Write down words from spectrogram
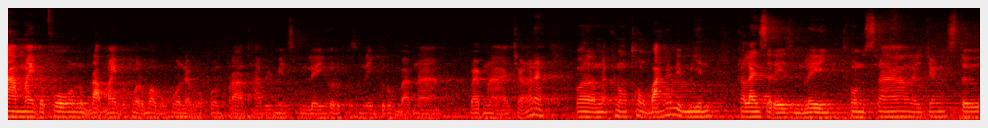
តាម microphone លំដាប់ microphone របស់បងប្អូនដែលបងប្អូនប្រើថាវាមានសំឡេងក៏ឬសំឡេងព្រោះបែបណាបែបណាអញ្ចឹងណាបើនៅក្នុងធុងបាសនេះវាមានកន្លែងសេរីសំឡេងធ្ងន់ស្រាលអញ្ចឹងស្ទើរ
